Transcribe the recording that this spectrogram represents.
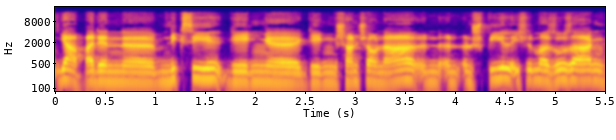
ja, bei den äh, Nixie gegen, äh, gegen Shanshao Na ein, ein, ein, Spiel, ich will mal so sagen,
